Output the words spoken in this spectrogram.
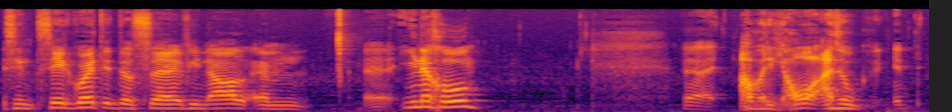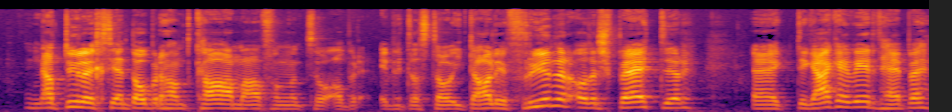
sind sehr gut in das äh, Finale ähm, äh, reingekommen. Äh, aber ja, also natürlich, sie haben die Oberhand am Anfang und so, aber eben, dass da Italien früher oder später äh, dagegen wird haben,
